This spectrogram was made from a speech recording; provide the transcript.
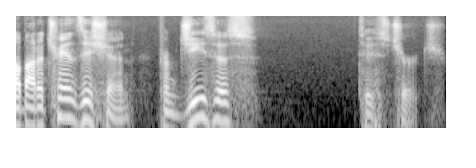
about a transition from Jesus to his church.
